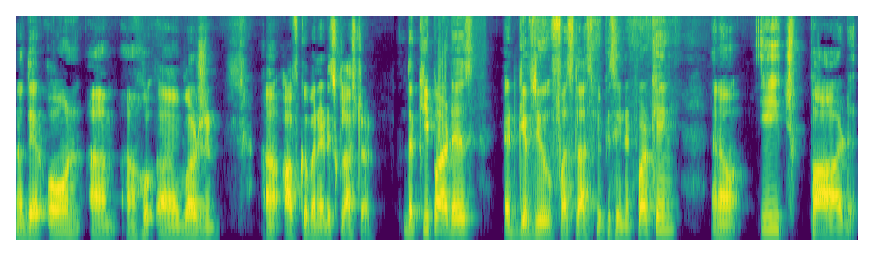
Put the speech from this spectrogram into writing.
know, their own um, uh, uh, version uh, of Kubernetes cluster. The key part is it gives you first-class VPC networking. You know, each pod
